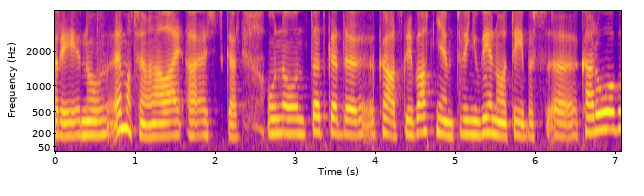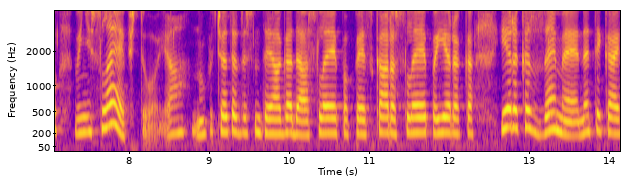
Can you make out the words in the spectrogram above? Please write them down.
arī nu, emocionāli aizskar. Un, un tad, kad uh, kāds grib atņemt viņu vienotības uh, karogu, viņi slēpj to. Ja? Nu, 40. gadā slēpa, pēc kara slēpa, ieraka, ieraka zemē ne tikai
